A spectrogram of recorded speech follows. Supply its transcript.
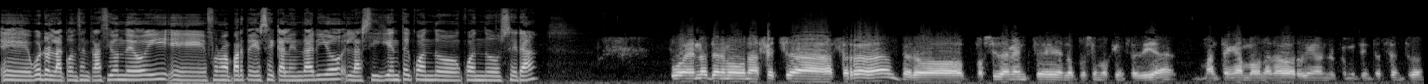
Eh, bueno, la concentración de hoy eh, forma parte de ese calendario. ¿La siguiente cuándo, cuándo será? Pues no tenemos una fecha cerrada, pero posiblemente en los próximos 15 días mantengamos una nueva reunión en el Comité Intercentro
